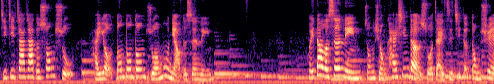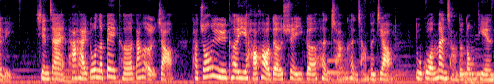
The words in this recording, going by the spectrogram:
叽叽喳喳的松鼠，还有咚咚咚啄木鸟的森林。回到了森林，棕熊开心地缩在自己的洞穴里。现在它还多了贝壳当耳罩，它终于可以好好的睡一个很长很长的觉，度过漫长的冬天。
